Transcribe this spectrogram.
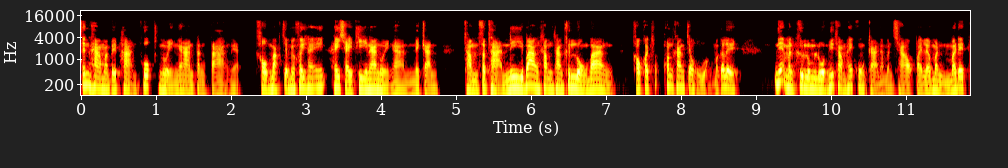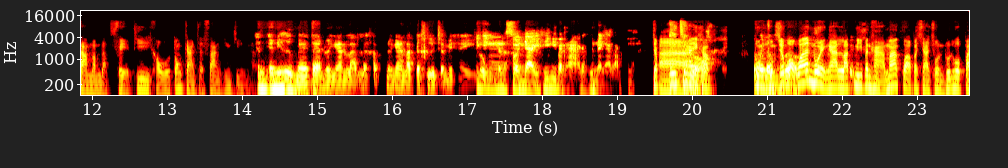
เส้นทางมันไปผ่านพวกหน่วยงานต่างๆ เนี่ยเขามักจะไม่ค่อยให้ให้ใช้ที่หน้าหน่วยงานในการทำสถานีบ้างทำทางขึ้นลงบ้าง เขาก็ค่อนข้างจะห่วงมันก็เลยเนี่ยมันคือรวมๆที่ทำให้โครงการน่ะมันช้าออกไป แล้วมันไม่ได้ตามลำดับเฟสที่เขาต้องการจะสร้างจริงๆครับอันอันนี้คือแม้แต่หน่วยงานรัฐแหละครับหน่วยงานรัฐก็คือจะไม่ให้จลงริงเนี่ยแหละๆส่วนใหญ่ที่มีปัญหาก็คือหน่วยงานรัฐจะอ่าเอ้ยใช่ครับทำไมเราผมจะบอกว่าหน่วยงานรัฐมีปัญหามากกว่าประชาชนทั่วๆไป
